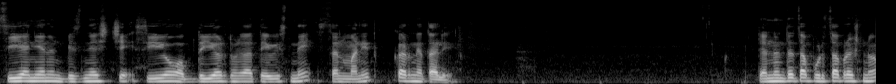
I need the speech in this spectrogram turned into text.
सी एन एन बिझनेसचे सीईओ ऑफ द इयर दोन हजार तेवीसने सन्मानित करण्यात आले. त्यानंतरचा पुढचा प्रश्न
